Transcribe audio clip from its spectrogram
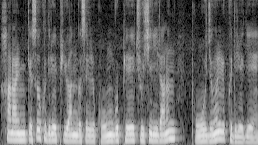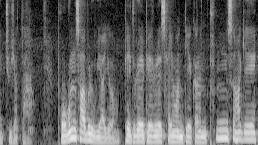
하나님께서 그들의 필요한 것을 공급해 주시리라는 보증을 그들에게 주셨다. 복음 사업을 위하여 베드로의 배를 사용한 대가는 풍성하게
